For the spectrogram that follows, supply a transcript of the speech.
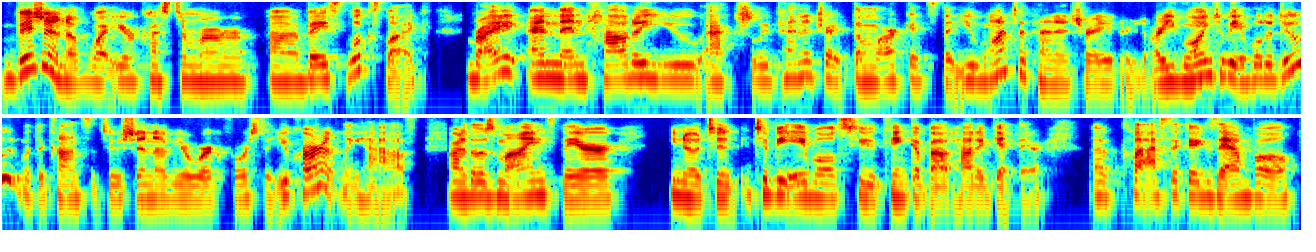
vision of what your customer uh, base looks like right? And then how do you actually penetrate the markets that you want to penetrate? Are you going to be able to do it with the constitution of your workforce that you currently have? Are those minds there you know to to be able to think about how to get there? A classic example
